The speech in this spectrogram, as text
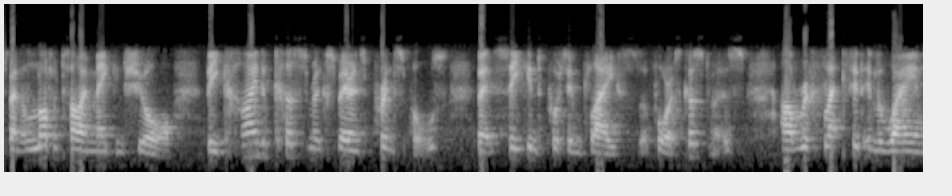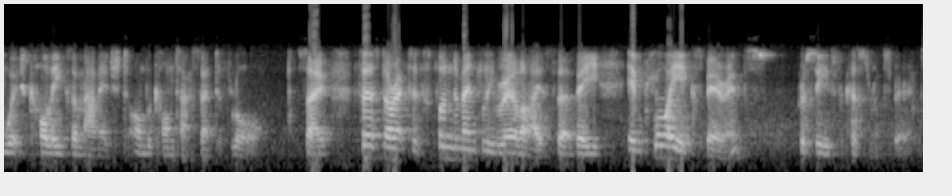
spent a lot of time making sure the kind of customer experience principles that it's seeking to put in place for its customers are reflected in the way in which colleagues are managed on the contact centre floor. So First Direct has fundamentally realised that the employee experience precedes the customer experience.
